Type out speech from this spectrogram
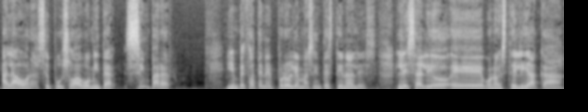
A la hora se puso a vomitar sin parar y empezó a tener problemas intestinales. Le salió, eh, bueno, celíaca,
